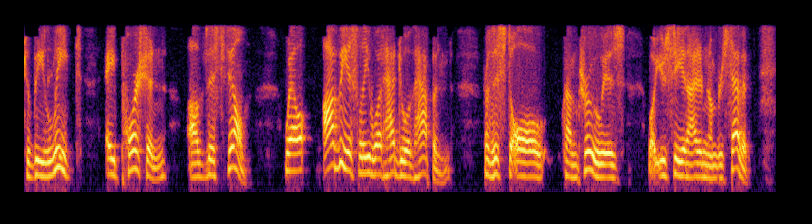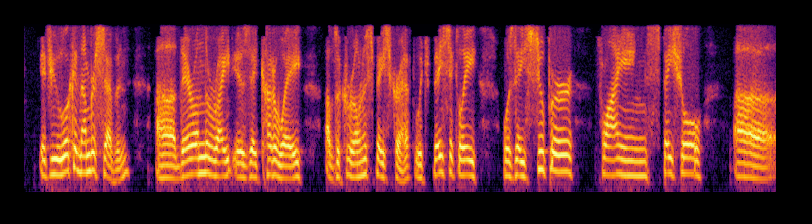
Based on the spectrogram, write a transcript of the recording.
to be leaked a portion of this film. Well, obviously what had to have happened for this to all come true is what you see in item number seven. If you look at number seven, uh, there on the right is a cutaway of the Corona spacecraft, which basically was a super flying spatial uh,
